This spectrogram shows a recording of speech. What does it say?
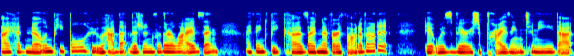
I had known people who had that vision for their lives and I think because I'd never thought about it, it was very surprising to me that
